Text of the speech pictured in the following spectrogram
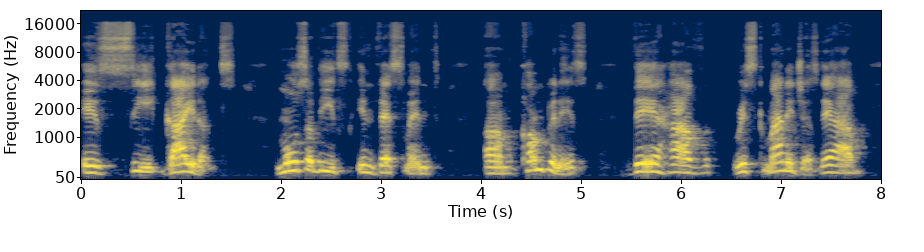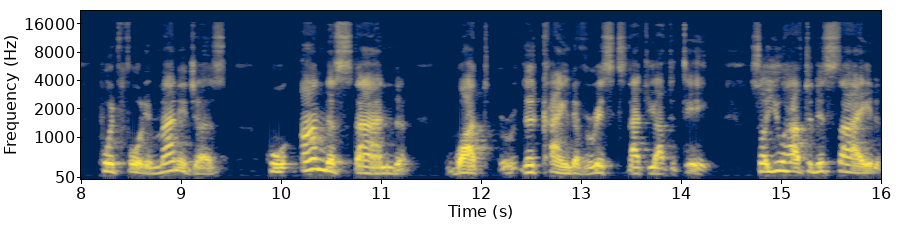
is seek guidance. Most of these investment um, companies, they have risk managers, they have portfolio managers who understand what the kind of risks that you have to take. So you have to decide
